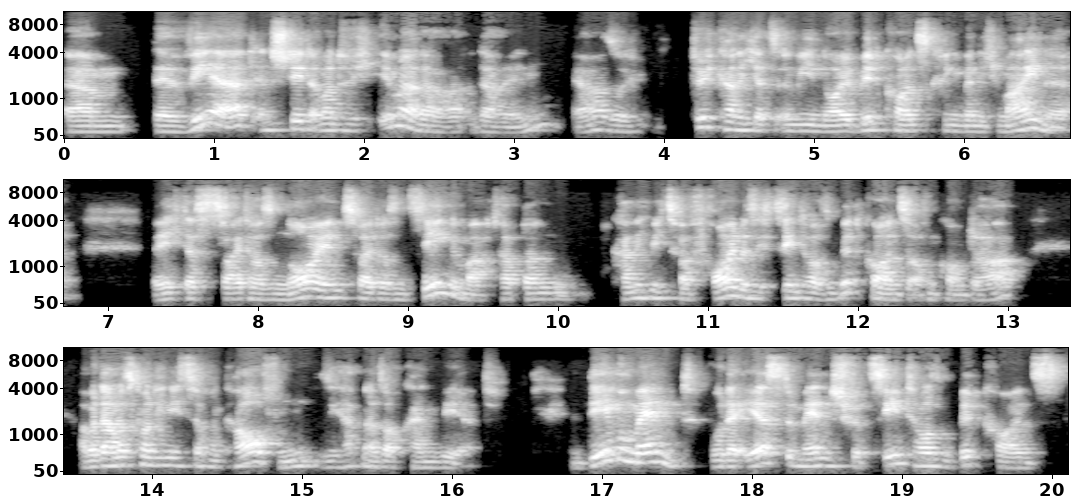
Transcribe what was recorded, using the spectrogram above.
Ähm, der Wert entsteht aber natürlich immer da, darin, ja, also natürlich kann ich jetzt irgendwie neue Bitcoins kriegen, wenn ich meine. Wenn ich das 2009, 2010 gemacht habe, dann kann ich mich zwar freuen, dass ich 10.000 Bitcoins auf dem Konto habe, aber damals konnte ich nichts davon kaufen. Sie hatten also auch keinen Wert. In dem Moment, wo der erste Mensch für 10.000 Bitcoins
